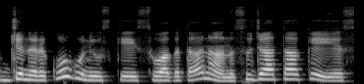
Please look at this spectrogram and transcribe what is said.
ಜನರ ಕೂಗು ನ್ಯೂಸ್ಗೆ ಸ್ವಾಗತ. ನಾನು ಸುಜಾತ ಕೆಎಸ್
